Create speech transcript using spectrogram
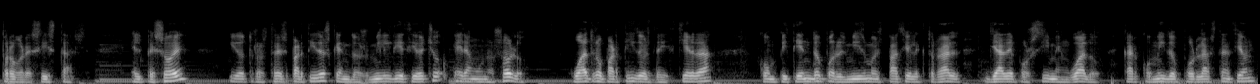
progresistas. El PSOE y otros tres partidos que en 2018 eran uno solo. Cuatro partidos de izquierda compitiendo por el mismo espacio electoral ya de por sí menguado, carcomido por la abstención,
